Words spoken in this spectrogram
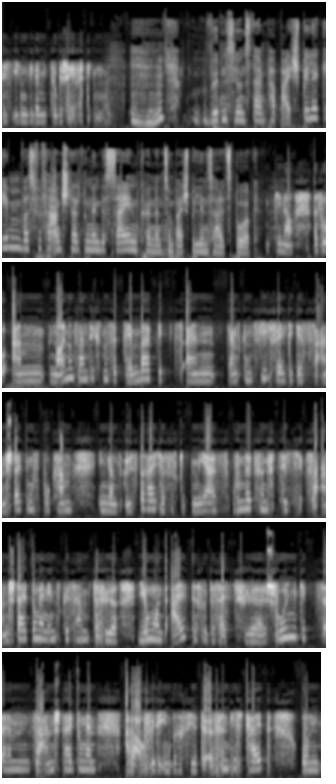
sich irgendwie damit zu beschäftigen. Mhm. Würden Sie uns da ein paar Beispiele geben, was für Veranstaltungen das sein können, zum Beispiel in Salzburg? Genau, also am 29. September gibt es ein ganz, ganz vielfältiges Veranstaltungsprogramm in ganz Österreich. Also es gibt mehr als 150 Veranstaltungen insgesamt für Jung und Alt, also das heißt für Schulen gibt es ähm, Veranstaltungen, aber auch für die interessierte Öffentlichkeit. Und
